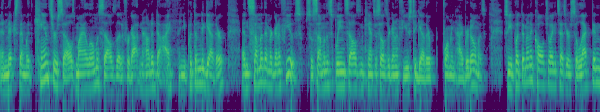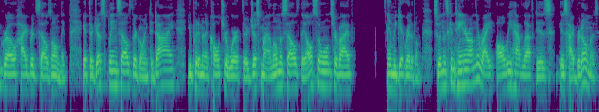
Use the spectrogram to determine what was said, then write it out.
and mix them with cancer cells, myeloma cells that have forgotten how to die, and you put them together, and some of them are going to fuse. So some of the spleen cells and cancer cells are going to fuse together, forming hybridomas. So you put them in a culture, like it says here, select and grow hybrid cells only. If they're just spleen cells, they're going to die. You put them in a culture where if they're just myeloma cells, they also won't survive and we get rid of them. So in this container on the right, all we have left is, is hybridomas.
